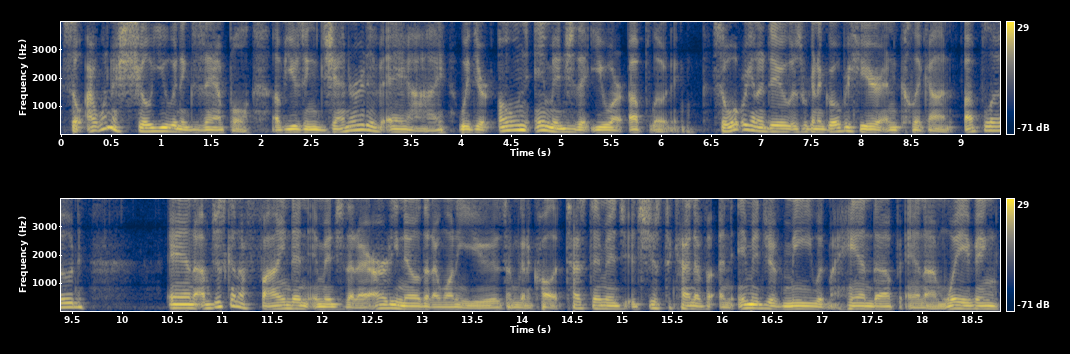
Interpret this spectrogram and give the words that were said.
So I want to show you an example of using generative AI with your own image that you are uploading. So what we're going to do is we're going to go over here and click on upload. And I'm just going to find an image that I already know that I want to use. I'm going to call it test image. It's just a kind of an image of me with my hand up and I'm waving.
